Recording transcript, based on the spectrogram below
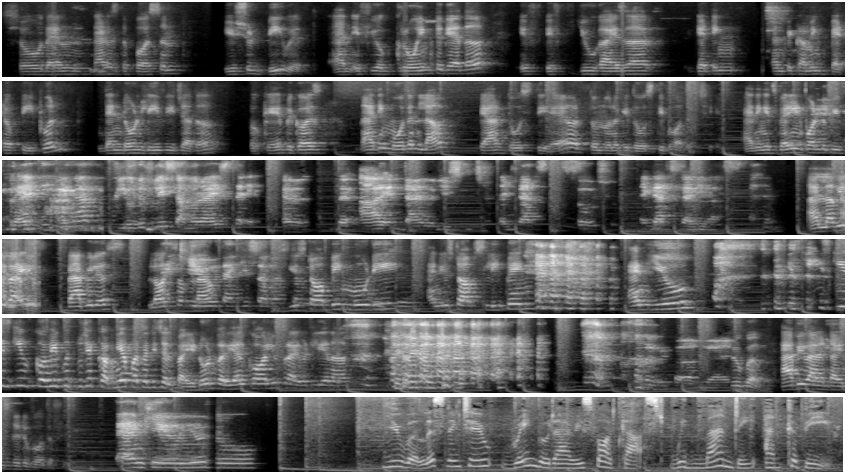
so then that is the person you should be with and if you're growing together if if you guys are getting and becoming better people then don't leave each other okay because i think more than love प्यार दोस्ती है और तुम दोनों की दोस्ती बहुत अच्छी है I think it's very important to B I friends think you have beautifully summarized the, entire, the our entire relationship. Like that's so true. Like that's very us. I love you guys. Fabulous. Lots thank of you. love. Thank you so much. You for- stop being moody and you stop sleeping and you इसकी इसकी इसकी कभी कुछ मुझे कमियां पता नहीं चल पाई don't worry I call you privately and ask oh God, man. Super happy Valentine's day to both of you Thank you. You too. You were listening to Rainbow Diaries podcast with Mandy and Kabir.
